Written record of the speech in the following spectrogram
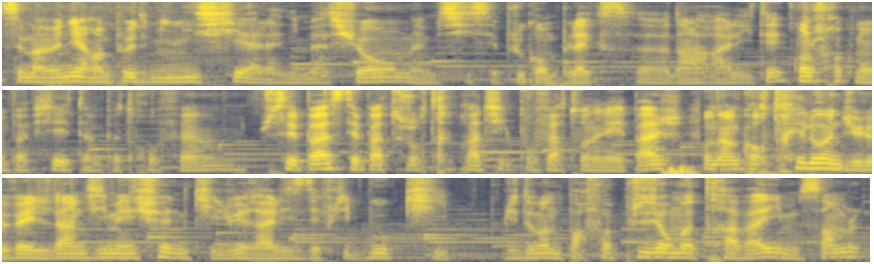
C'est ma manière un peu de m'initier à l'animation, même si c'est plus complexe euh, dans la réalité. Quand je crois que mon papier est un peu trop fin. Je sais pas, c'était pas toujours très pratique pour faire tourner les pages. On est encore très loin du level d'Animation qui lui réalise des flipbooks qui lui demandent parfois plusieurs mois de travail, il me semble.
